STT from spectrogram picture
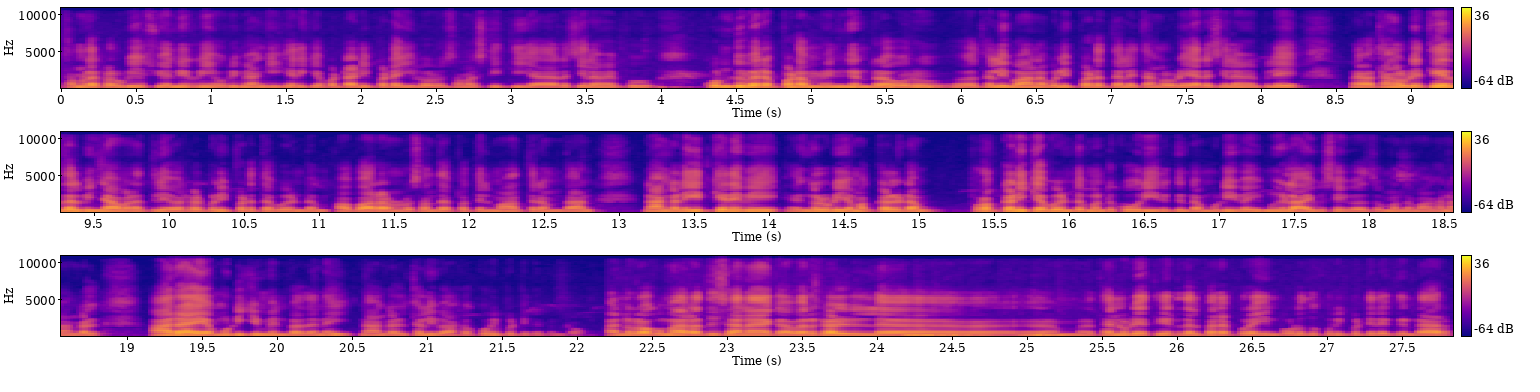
தமிழர்களுடைய சுயநிர்ணய உரிமை அங்கீகரிக்கப்பட்ட அடிப்படையில் ஒரு சமஷ்டி அரசியலமைப்பு கொண்டு வரப்படும் என்கின்ற ஒரு தெளிவான வெளிப்படுத்தலை தங்களுடைய அரசியலமைப்பிலே தங்களுடைய தேர்தல் விஞ்ஞாபனத்திலே அவர்கள் வெளிப்படுத்த வேண்டும். அவ்வாறான ஒரு சந்தர்ப்பத்தில் மாத்திரம்தான். நாங்கள் ஏற்கனவே எங்களுடைய மக்களிடம் புறக்கணிக்க வேண்டும் என்று கூறியிருக்கின்ற முடிவை மீளாய்வு செய்வது சம்பந்தமாக நாங்கள் ஆராய முடியும் என்பதனை நாங்கள் தெளிவாக குறிப்பிட்டிருக்கின்றோம். அனுரகுமார திசாநாயக் அவர்கள் தன்னுடைய தேர்தல் பரப்புரையின் பொழுது குறிப்பிட்டிருக்கின்றார்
